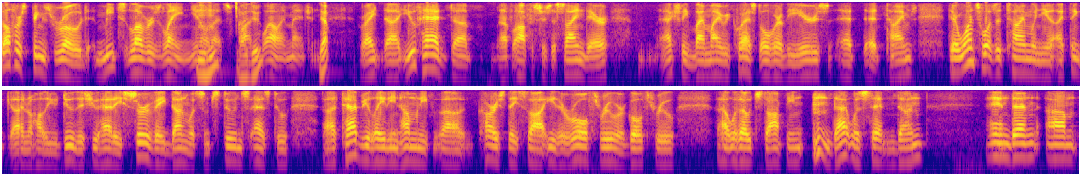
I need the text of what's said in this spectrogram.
Sulphur Springs Road meets Lovers Lane. You know Mhm. that I do. well, I imagine Yep. right? Uh, you've had uh, uh, officers assigned there, actually by my request over the years at, at times. There once was a time when you, I think, I don't know how you do this, you had a survey done with some students as to uh, tabulating how many uh, cars they saw either roll through or go through uh, without stopping. that was said and done. And then, um,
